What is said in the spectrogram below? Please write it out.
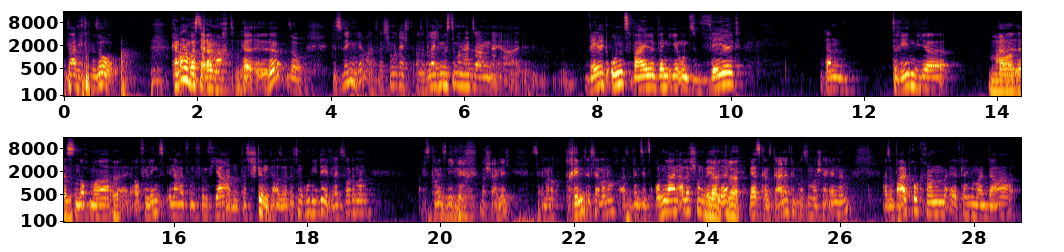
Dann so. Keine Ahnung, was der da macht. Ke- Ne? So. Deswegen, ja, du hast schon recht. Also vielleicht müsste man halt sagen, naja, wählt uns, weil wenn ihr uns wählt, dann drehen wir Morgen. alles nochmal äh, auf links innerhalb von fünf Jahren. Das stimmt. Also das ist eine gute Idee. Vielleicht sollte man, aber das kann man jetzt nicht mehr wahrscheinlich. Ist ja immer noch, Print ist ja immer noch. Also wenn es jetzt online alles schon wäre, Ja, ne, wäre es ganz geil, dann könnte man es nochmal schnell ändern. Also Wahlprogramm, äh, vielleicht nochmal da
